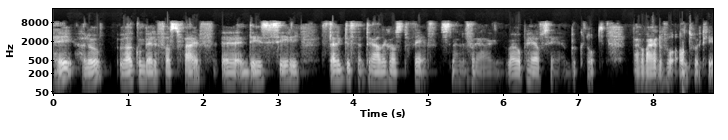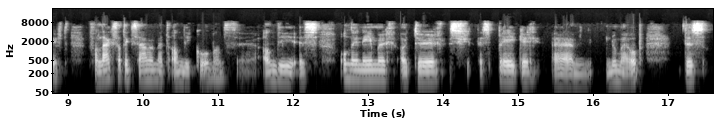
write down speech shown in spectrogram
Hey, hallo, welkom bij de Fast Five. Eh, in deze serie stel ik de centrale gast vijf snelle vragen waarop hij of zij een beknopt maar waardevol antwoord geeft. Vandaag zat ik samen met Andy Komans. Uh, Andy is ondernemer, auteur, spreker, um, noem maar op. Dus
